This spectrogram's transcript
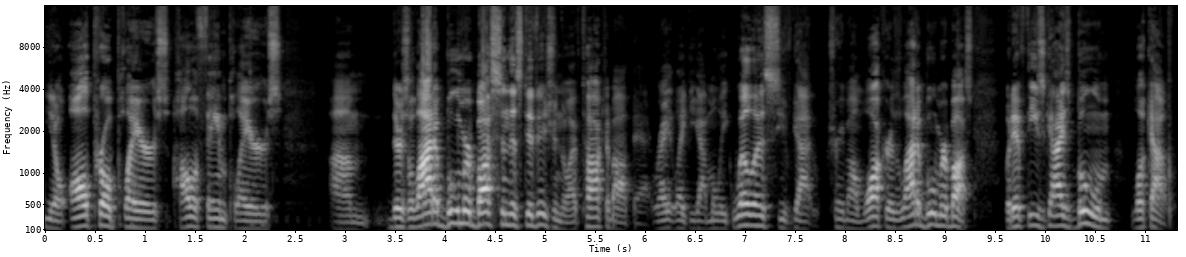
you know, all pro players, Hall of Fame players. Um, there's a lot of boomer busts in this division, though. I've talked about that, right? Like you got Malik Willis, you've got Travon Walker. There's a lot of boomer busts. But if these guys boom, look out,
